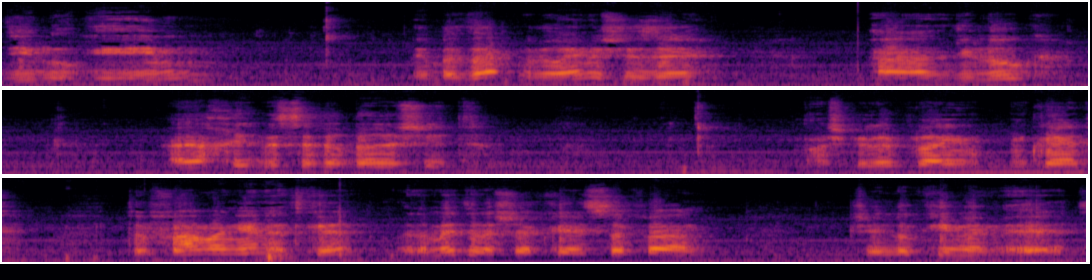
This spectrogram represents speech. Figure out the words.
הדילוגים, ובדקנו וראינו שזה הדילוג היחיד בספר בראשית. משפילי פלאים, כן? תופעה מעניינת, כן? מלמד על השקל שפן שאלוקים אמת,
